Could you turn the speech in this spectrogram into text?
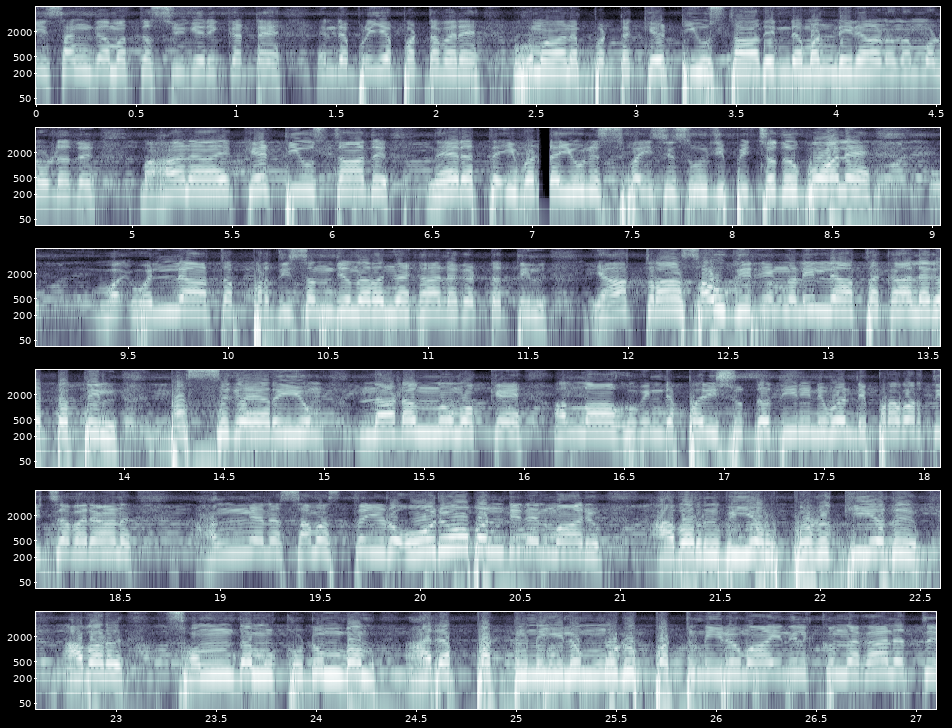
ഈ സംഗമത്തെ സ്വീകരിക്കട്ടെ. എന്റെ പ്രിയപ്പെട്ടവരെ ബഹുമാനപ്പെട്ട കെ ടി ഉസ്താദിന്റെ മണ്ണിലാണ് നമ്മളുള്ളത്. മഹാനായ കെ ടി ഉസ്താദ് നേരത്തെ ഇവിടെ യൂനിസ് ഫൈസി സൂചിപ്പിച്ചതുപോലെ വല്ലാത്ത പ്രതിസന്ധി നിറഞ്ഞ കാലഘട്ടത്തിൽ യാത്രാ സൗകര്യങ്ങളില്ലാത്ത കാലഘട്ടത്തിൽ ബസ് കയറിയും നടന്നുമൊക്കെ അള്ളാഹുവിന്റെ പരിശുദ്ധ ദീനിനു വേണ്ടി പ്രവർത്തിച്ചവരാണ്. അങ്ങനെ സമസ്തയുടെ ഓരോ പണ്ഡിതന്മാരും അവർ വിയർപ്പൊഴുക്കിയത് അവർ സ്വന്തം കുടുംബം അരപ്പട്ടിണിയിലും മുഴുപട്ടിണിയിലുമായി നിൽക്കുന്ന കാലത്ത്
